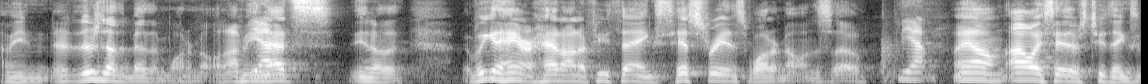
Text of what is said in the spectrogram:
I mean, there's nothing better than watermelon. I mean, Yeah. that's you know, we can hang our hat on a few things, history and it's watermelon. So, Yep. well, I always say there's two things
